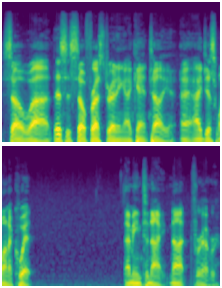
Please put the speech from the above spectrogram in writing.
So uh, this is so frustrating. I can't tell you. I, I just want to quit. I mean, tonight, not forever.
